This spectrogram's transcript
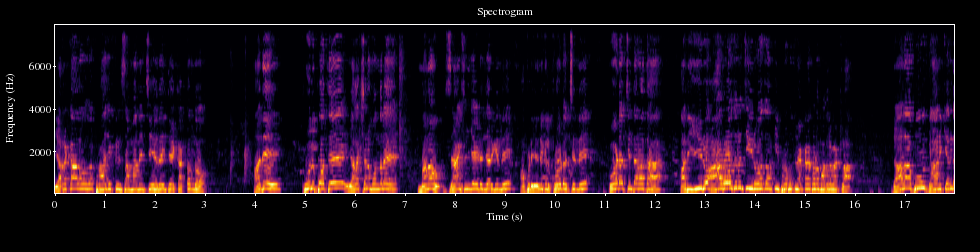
ఎర్రకాలువ ప్రాజెక్టుకి సంబంధించి ఏదైతే కట్టుందో అది కూలిపోతే ఎలక్షన్ ముందలే మనం శాంక్షన్ చేయడం జరిగింది. అప్పుడు ఎన్నికలు కోడ్ వచ్చింది. కోడ్ వచ్చిన తర్వాత అది ఈ రో ఆ రోజు నుంచి ఈ రోజు వరకు ఈ ప్రభుత్వం ఎక్కడ కూడా మొదలు పెట్టలా. దాదాపు దాని కింద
